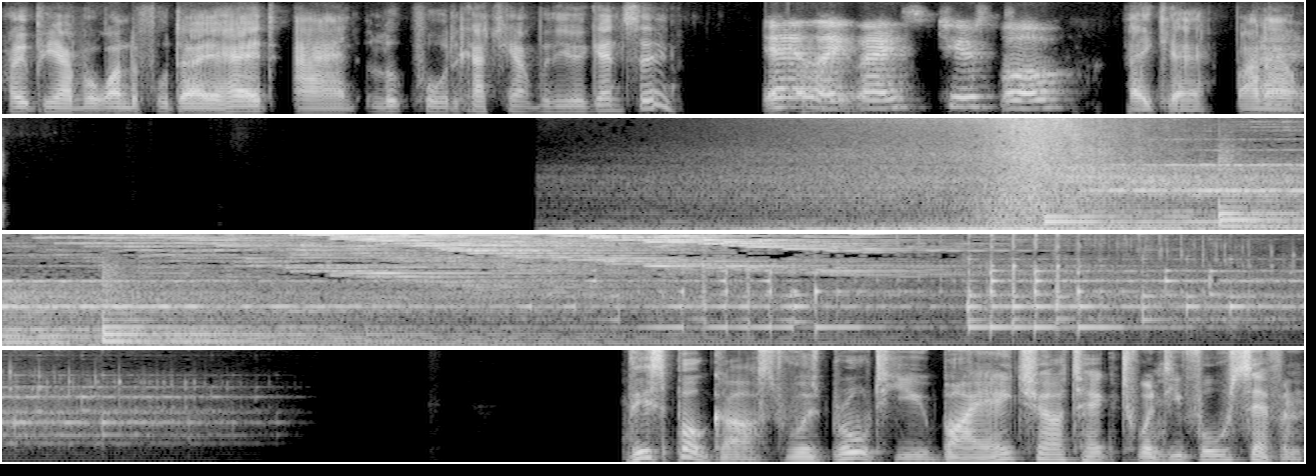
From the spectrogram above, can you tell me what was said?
Hope you have a wonderful day ahead and look forward to catching up with you again soon. Yeah, likewise. Cheers, Bob. Take care. Bye, Bye. now. This podcast was brought to you by HR Tech 24 7.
